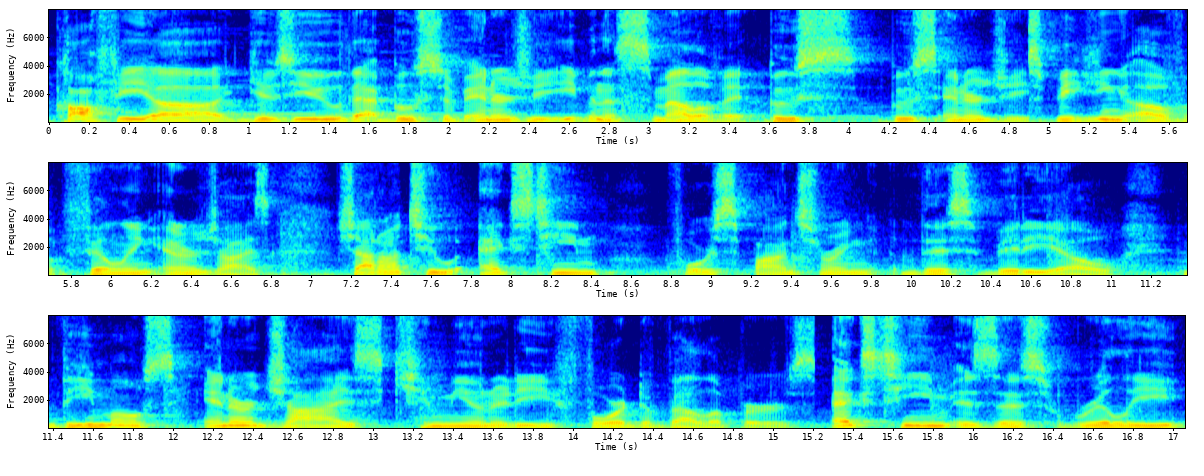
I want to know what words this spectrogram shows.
Coffee uh, gives you that boost of energy, even the smell of it boosts, boosts energy. Speaking of feeling energized, shout out to X Team for sponsoring this video, the most energized community for developers. X Team is this really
